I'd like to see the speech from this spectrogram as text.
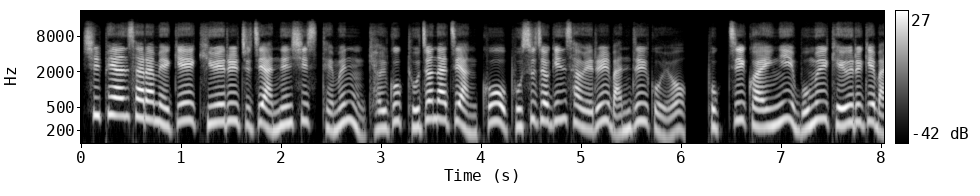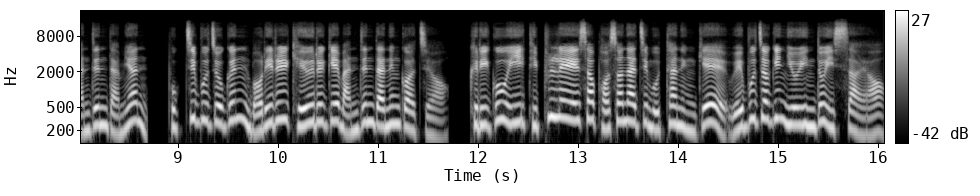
실패한 사람에게 기회를 주지 않는 시스템은 결국 도전하지 않고 보수적인 사회를 만들고요. 복지 과잉이 몸을 게으르게 만든다면 복지 부족은 머리를 게으르게 만든다는 거죠. 그리고 이 디플레에서 벗어나지 못하는 게 외부적인 요인도 있어요.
